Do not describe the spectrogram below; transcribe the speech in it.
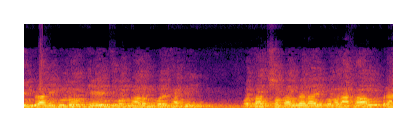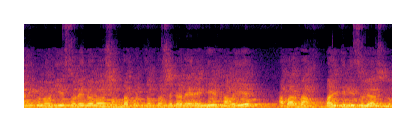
এই প্রাণীগুলো খেয়ে জীবন ধারণ করে থাকে। অর্থাৎ সকালবেলায় কোনো রাখাল প্রাণীগুলো নিয়ে চলে গেল, সন্ধ্যা পর্যন্ত সেখানে রেখে খাওয়িয়ে আবার বাড়িতে নিয়ে চলে আসলো।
